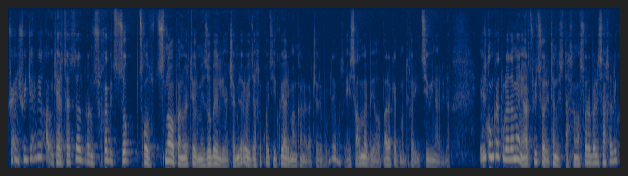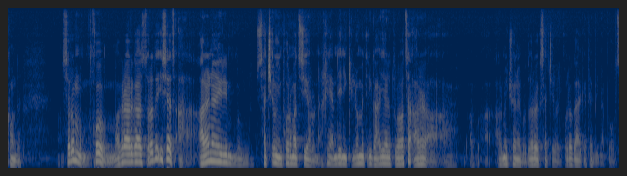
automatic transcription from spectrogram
ჩვენ 7 ჯერ ვიყავით ერთად და ხებით ზოგ ცხოვს ცნობ ანუ ერთი ორი მეზობელია ჩემი და რომ იძახებ ხო იცი იქვე არის მანქანა გაჩერებული და ეს ალმებია ლაპარაკები მოდი ხარ იცი ვინ არის და ეს კონკრეტული ადამიანი არც ვიცოდი თან ეს დასამახსოვრებელი სახელი ქონდა ასე რომ ხო მაგრა არ გაასწორა და ისეც არანაირი საჭირო ინფორმაცია რო ნახე ამდენი კილომეტრი გაიარე თუ რაღაცა არ არ მეჩვენებოდა რომ ეგ საჭირო იყო რომ გააკეთებინა პოლს.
